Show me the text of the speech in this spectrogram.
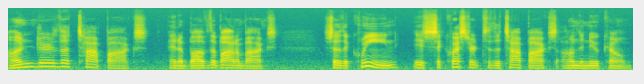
under the top box and above the bottom box so the queen is sequestered to the top box on the new comb.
